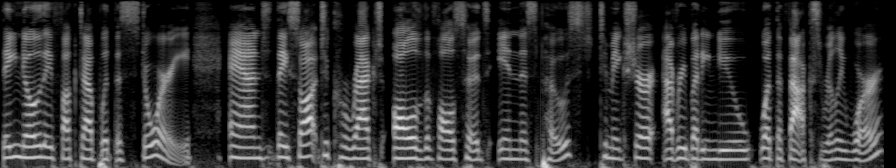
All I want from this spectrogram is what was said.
They know they fucked up with the story. And they sought to correct all of the falsehoods in this post to make sure everybody knew what the facts really were.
